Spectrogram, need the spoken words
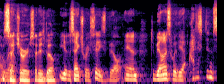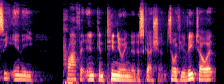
the Sanctuary Cities bill. Yeah, the Sanctuary Cities bill. And to be honest with you, I just didn't see any profit in continuing the discussion. So if you veto it,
